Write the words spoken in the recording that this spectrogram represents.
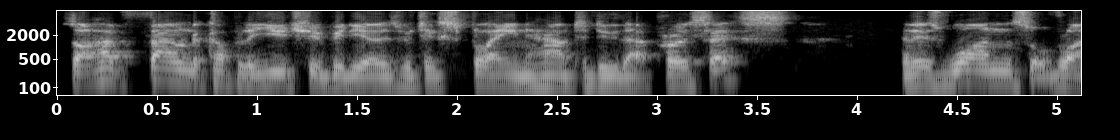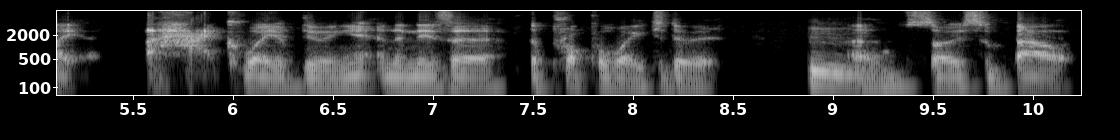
so I have found a couple of YouTube videos which explain how to do that process. And there's one sort of like a hack way of doing it, and then there's a the proper way to do it. Mm. Um, so it's about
